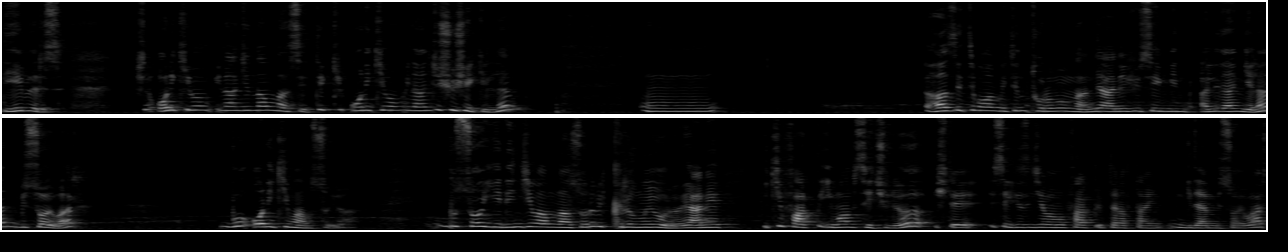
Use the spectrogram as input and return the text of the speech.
diyebiliriz. Şimdi 12 imam inancından bahsettik. 12 imam inancı şu şekilde. Hmm, Hz. Muhammed'in torunundan yani Hüseyin bin Ali'den gelen bir soy var. Bu 12 imam soyu. bu soy 7. imamdan sonra bir kırılmaya uğruyor. Yani iki farklı imam seçiliyor. İşte 8. imamın farklı bir taraftan giden bir soy var.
